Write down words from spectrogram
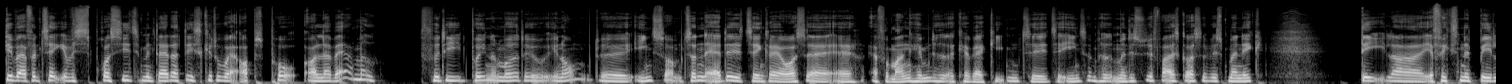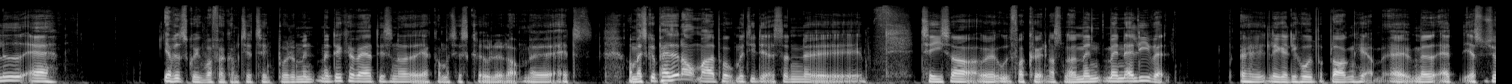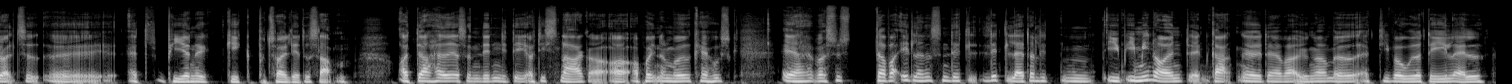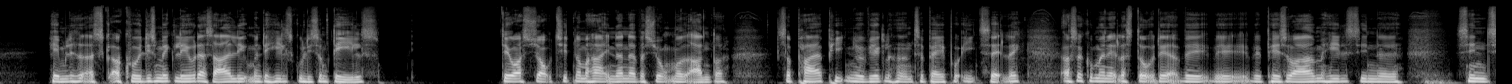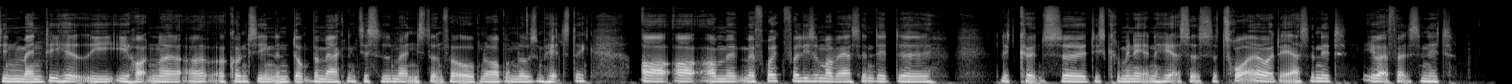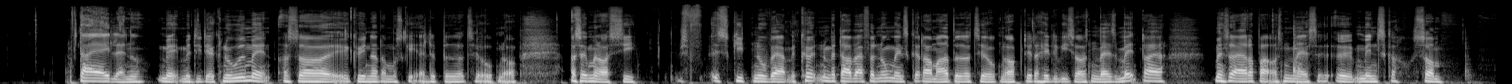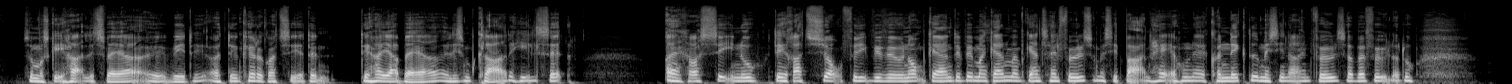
Det er i hvert fald ting, jeg vil prøve at sige til min datter, det skal du være ops på og lade være med. Fordi på en eller anden måde det er jo enormt øh, ensomt. Sådan er det, tænker jeg også, at, at, at for mange hemmeligheder kan være given til, til ensomhed. Men det synes jeg faktisk også, at hvis man ikke deler... Jeg fik sådan et billede af jeg ved sgu ikke, hvorfor jeg kom til at tænke på det, men, men det kan være, at det er sådan noget, jeg kommer til at skrive lidt om. Øh, at, og man skal jo passe enormt meget på med de der sådan, øh, teser øh, ud fra køn og sådan noget, men, men alligevel øh, lægger lige hovedet på blokken her øh, med, at jeg synes jo altid, øh, at pigerne gik på toilettet sammen. Og der havde jeg sådan lidt en idé, og de snakker, og, og på en eller anden måde kan jeg huske, at jeg var, synes, der var et eller andet sådan lidt, lidt latterligt mm, i, i mine øjne dengang, øh, da jeg var yngre med, at de var ude at dele alle hemmeligheder, og kunne ligesom ikke leve deres eget liv, men det hele skulle ligesom deles. Det er jo også sjovt tit, når man har en eller anden aversion mod andre, så peger pilen jo i virkeligheden tilbage på en selv, ikke? Og så kunne man ellers stå der ved, ved, ved pissoiret med hele sin, øh, sin, sin mandighed i, i hånden, og, og, og kun sige en dum bemærkning til sidemanden, i stedet for at åbne op om noget som helst, ikke? Og, og, og med, med frygt for ligesom at være sådan lidt... Øh, lidt kønsdiskriminerende her, så, så tror jeg jo, at det er sådan et, i hvert fald sådan et, der er et eller andet med, med de der knudemænd, og så øh, kvinder, der måske er lidt bedre til at åbne op. Og så kan man også sige, skidt nu være med kønnene, men der er i hvert fald nogle mennesker, der er meget bedre til at åbne op. Det er der heldigvis også en masse mænd, der er. Men så er der bare også en masse øh, mennesker, som, som måske har lidt sværere øh, ved det. Og det kan du godt se, at den, det har jeg været. Jeg ligesom klaret det hele selv. Og jeg kan også se nu, det er ret sjovt, fordi vi vil jo enormt gerne, det vil man gerne, man vil gerne tale følelser med sit barn, have, at hun er connected med sine egne følelser. Hvad føler du?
